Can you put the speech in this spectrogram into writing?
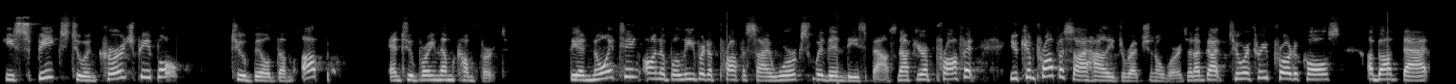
he speaks to encourage people, to build them up, and to bring them comfort. The anointing on a believer to prophesy works within these bounds. Now, if you're a prophet, you can prophesy highly directional words. And I've got two or three protocols about that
